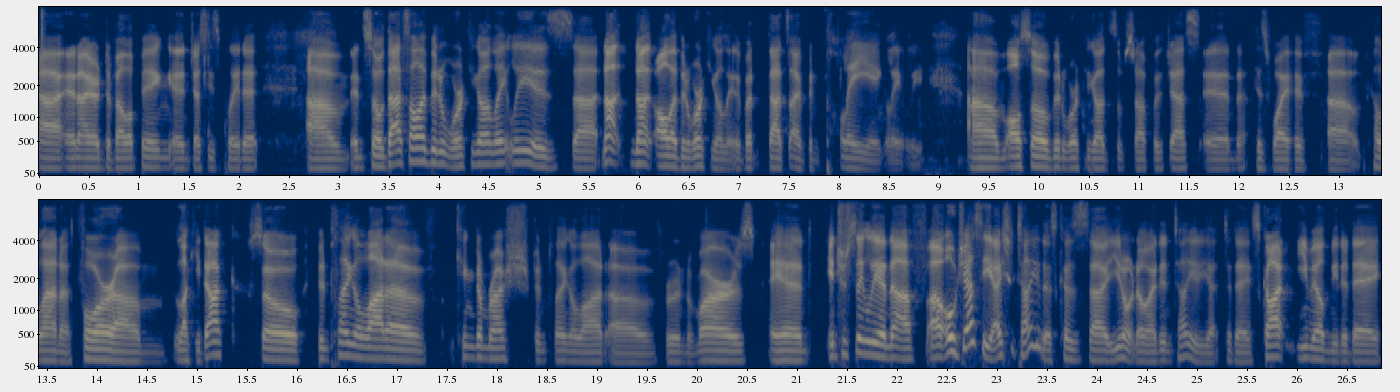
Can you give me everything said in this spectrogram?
uh, and I are developing, and Jesse's played it. Um, and so that's all I've been working on lately. Is uh, not not all I've been working on lately, but that's I've been playing lately. Um, also been working on some stuff with Jess and his wife um, Kalana for um, Lucky Duck. So been playing a lot of Kingdom Rush, been playing a lot of Ruin of Mars, and interestingly enough, uh, oh Jesse, I should tell you this because uh, you don't know. I didn't tell you yet today. Scott emailed me today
